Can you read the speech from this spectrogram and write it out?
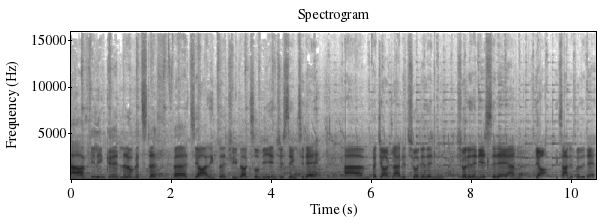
I'm feeling good, a little bit stiff, but yeah, I think the tree blocks will be interesting today. Um, but yeah, glad it's shorter than shorter than yesterday. Um, yeah, excited for the day.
